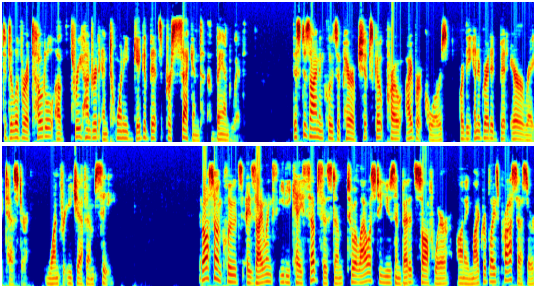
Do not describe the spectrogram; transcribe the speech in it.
to deliver a total of 320 gigabits per second of bandwidth. This design includes a pair of ChipScope Pro IBERT cores or the Integrated Bit Error Rate Tester, one for each FMC. It also includes a Xilinx EDK subsystem to allow us to use embedded software on a Microblaze processor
